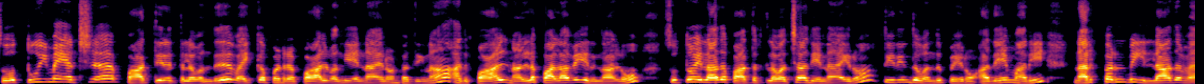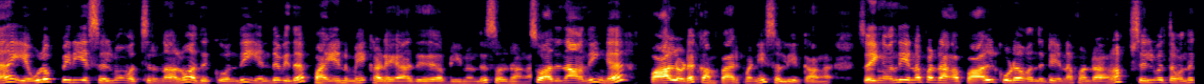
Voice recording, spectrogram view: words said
ஸோ தூய்மையற்ற பாத்திரத்துல வந்து வைக்கப்படுற பால் வந்து என்ன ஆயிரும்னு பார்த்தீங்கன்னா அது பால் நல்ல பாலாவே இருந்தாலும் சுத்தம் இல்லாத பாத்திரத்துல வச்சா அது என்ன ஆயிரும்? திரிந்து வந்து போயிடும் அதே மாதிரி நற்பண்பு இல்லாதவன் எவ்வளோ பெரிய செல்வம் வச்சிருந்தாலும் அதுக்கு வந்து எந்தவித பயனுமே கிடையாது அப்படின்னு வந்து சொல்றாங்க. ஸோ அதுதான் வந்து இங்க பாலோட கம்பேர் பண்ணி சொல்லியிருக்காங்க. ஸோ இங்க வந்து என்ன பண்றாங்க? பால் கூட வந்துட்டு என்ன பண்றாங்கன்னா செல்வத்தை வந்து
